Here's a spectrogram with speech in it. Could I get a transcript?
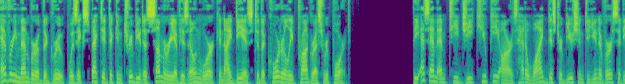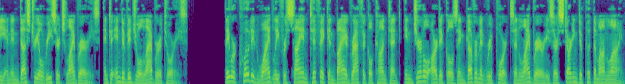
Every member of the group was expected to contribute a summary of his own work and ideas to the quarterly progress report. The SSMTG QPRs had a wide distribution to university and industrial research libraries, and to individual laboratories. They were quoted widely for scientific and biographical content, in journal articles and government reports and libraries are starting to put them online.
